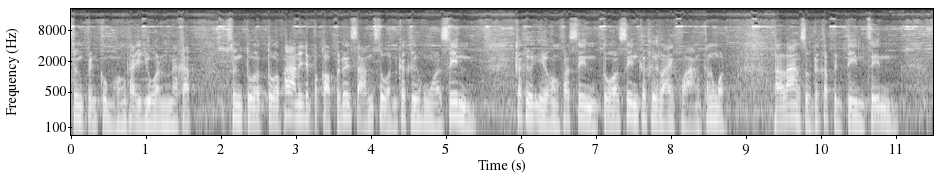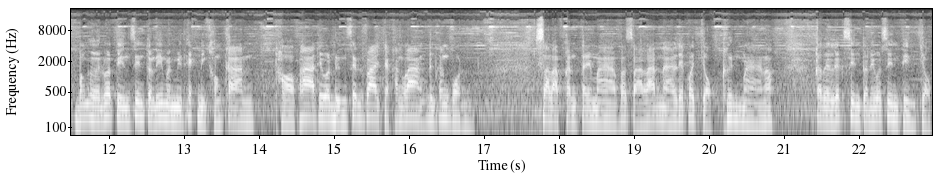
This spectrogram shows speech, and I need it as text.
ซึ่งเป็นกลุ่มของไทยยวนนะครับ ซึ่งตัวตัวผ้านี่จะประกอบไปด้วย 3 ส่วนก็คือหัวสิ้น ก็คือเอวของผ้าสิ้น ตัวสิ้นก็คือลายขวางทั้งหมด แล้วล่างสุดก็เป็นตีนสิ้นบังเอิญว่าตีนสิ้นตัวนี้มันมีเทคนิคของการทอผ้าที่ว่าดึงเส้นฝ้ายจากข้างล่างขึ้นข้างบน สลับกันไปมาภาษาล้านนาเรียกว่าจกขึ้นมาเนาะ ก็เลยเรียกสิ้นตัวนี้ว่าสิ้นตีนจก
